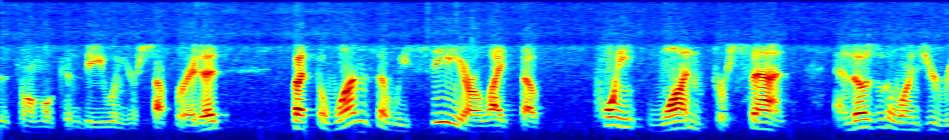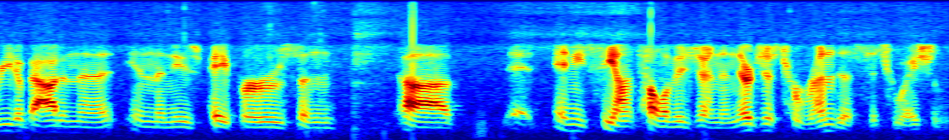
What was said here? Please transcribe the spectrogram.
as normal can be when you're separated. But the ones that we see are like the 0.1 percent, and those are the ones you read about in the in the newspapers and uh, and you see on television, and they're just horrendous situations.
